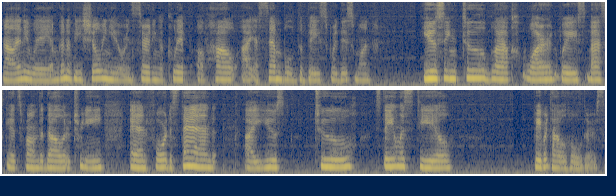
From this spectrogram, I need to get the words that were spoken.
now anyway I'm gonna be showing you or inserting a clip of how I assembled the base for this one using two black wired waste baskets from the Dollar Tree and for the stand I used two stainless steel paper towel holders.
